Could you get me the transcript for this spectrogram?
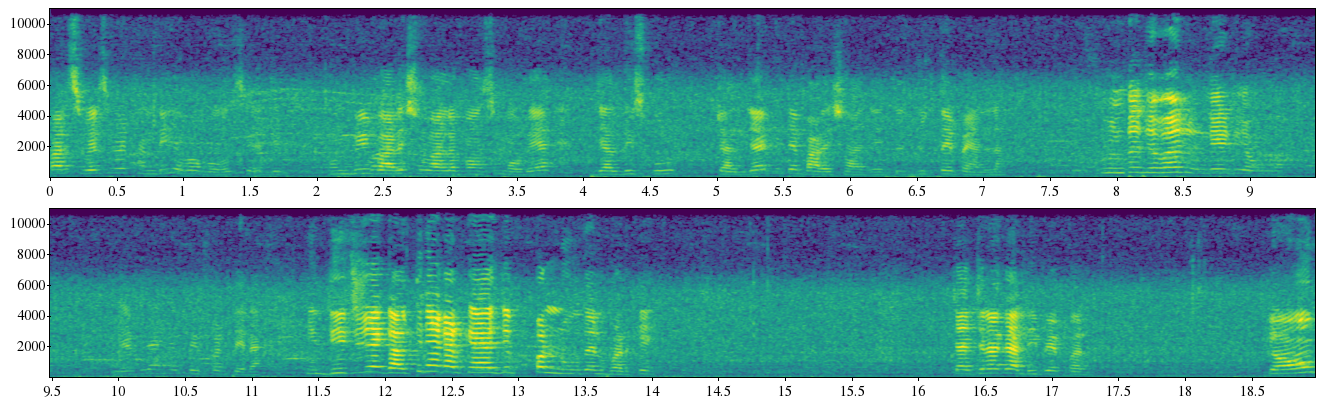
ਪਰ ਸਵੇਰ ਸਵੇਰ ਠੰਡੀ ਹਵਾ ਬਹੁਤ ਸੀ ਅੱਜ ਹੁਣ ਵੀ ਬਾਰਿਸ਼ ਵਾਲਾ ਮੌਸਮ ਹੋ ਰਿਹਾ ਜਲਦੀ ਸਕੂਲ ਚੱਲ ਜਾ ਕਿਤੇ ਬਾਰਿਸ਼ ਆ ਜਾਏ ਤੇ ਜੁੱਤੇ ਪਹਿਨ ਲਾ ਹੁਣ ਤਾਂ ਜਮਾ ਲੇਟ ਜਾਊਂਗਾ ਲਿਖ ਲੈਂਗੇ ਪੇਪਰ ਤੇਰਾ ਹਿੰਦੀ 'ਚ ਜੇ ਗਲਤੀਆਂ ਕਰਕੇ ਆਇਆ ਜੇ ਭੰਨੂ ਤੈਨੂੰ ਪੜ ਕੇ ਚੱਜ ਨਾਲ ਕਰ ਲਈ ਪੇਪਰ ਕਿਉਂ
